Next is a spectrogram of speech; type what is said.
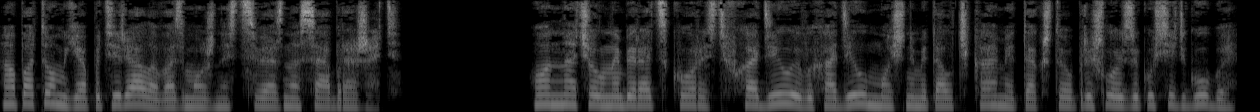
А потом я потеряла возможность связно соображать. Он начал набирать скорость, входил и выходил мощными толчками, так что пришлось закусить губы.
